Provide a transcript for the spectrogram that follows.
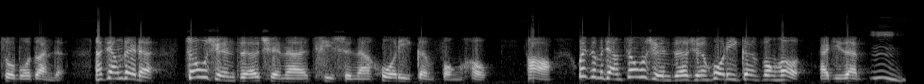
做波段的。那相对的周选择权呢，其实呢获利更丰厚，啊，为什么讲周选择权获利更丰厚？来，吉正，嗯，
